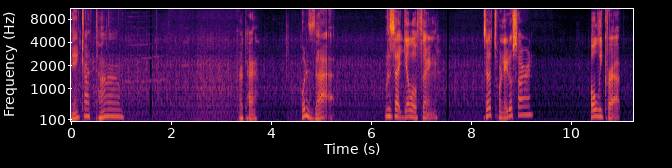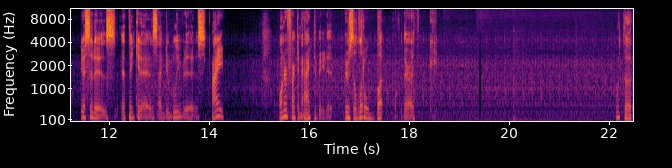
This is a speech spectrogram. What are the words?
You ain't got time. Okay. What is that? What is that yellow thing? Is that a tornado siren? Holy crap. Yes, it is. I think it is. I do believe it is. Can I wonder if I can activate it. There's a little button over there, I think. What the?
